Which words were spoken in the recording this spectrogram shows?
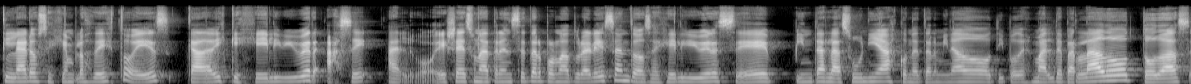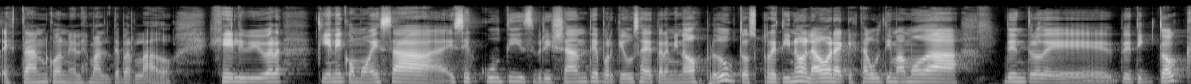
claros ejemplos de esto es cada vez que Hailey Bieber hace algo. Ella es una trendsetter por naturaleza, entonces Hailey Bieber se pinta las uñas con determinado tipo de esmalte perlado, todas están con el esmalte perlado. Hailey Bieber tiene como esa, ese cutis brillante porque usa determinados productos. Retinol ahora, que esta última moda dentro de, TikTok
